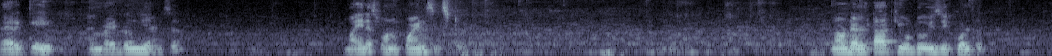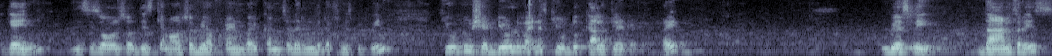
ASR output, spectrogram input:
Directly, I'm write down the answer, minus 1.62. Now delta Q2 is equal to, again, this is also, this can also be obtained by considering the difference between Q2 scheduled minus Q2 calculated, right? Obviously, the answer is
